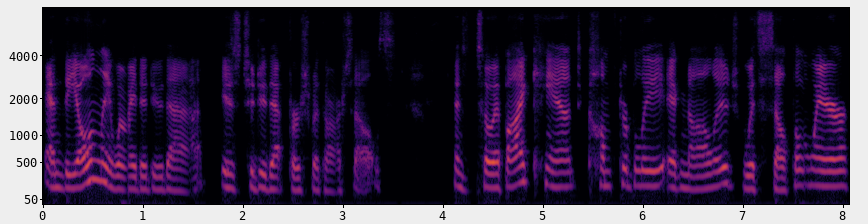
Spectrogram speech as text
And the only way to do that is to do that first with ourselves. And so if I can't comfortably acknowledge with self aware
